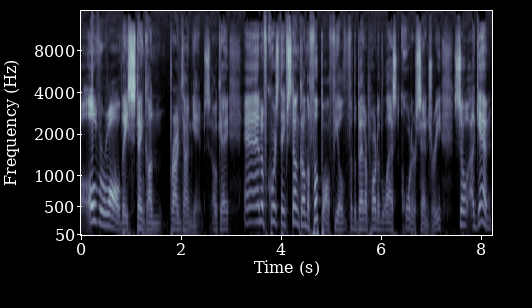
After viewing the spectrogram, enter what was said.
overall they stink on primetime games, okay? And of course they've stunk on the football field for the better part of the last quarter century. So again,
